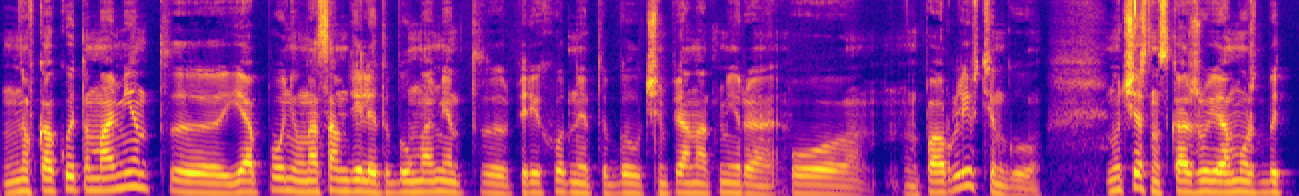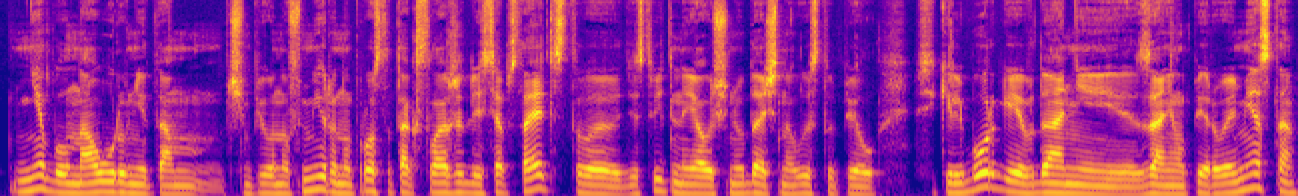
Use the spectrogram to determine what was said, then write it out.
Но в какой-то момент э, я понял, на самом деле это был момент э, переходный, это был чемпионат мира по пауэрлифтингу. Ну, честно скажу, я, может быть, не был на уровне там чемпионов мира, но просто так сложились обстоятельства. Действительно, я очень удачно выступил в Сикельборге, в Дании занял первое место.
